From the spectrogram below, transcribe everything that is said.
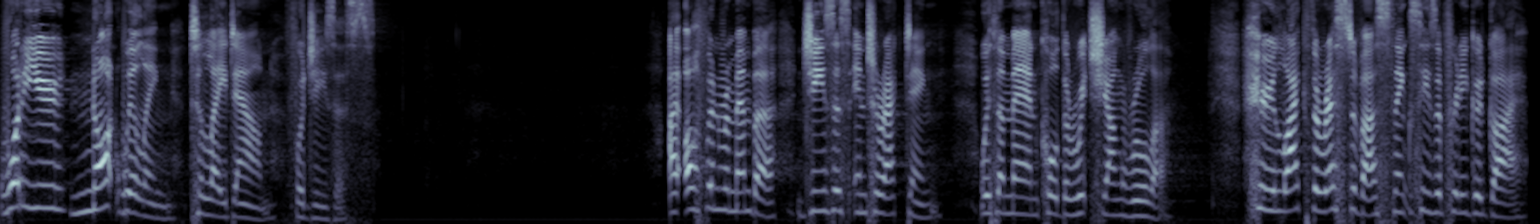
what are you not willing to lay down for Jesus? I often remember Jesus interacting with a man called the rich young ruler, who, like the rest of us, thinks he's a pretty good guy.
